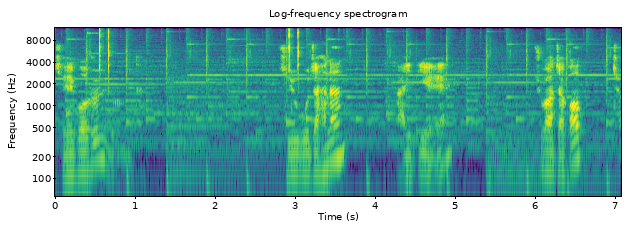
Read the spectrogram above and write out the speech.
제거를 누릅니다. 지우고자 하는 아이디에 추가 작업 저,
